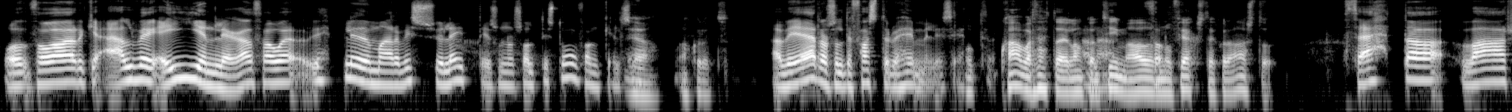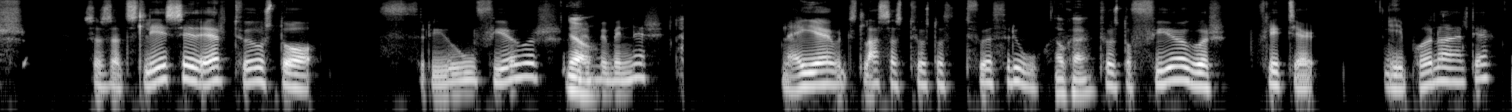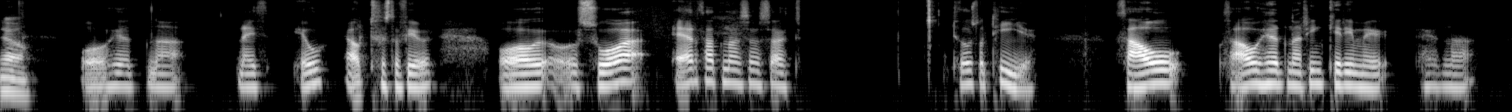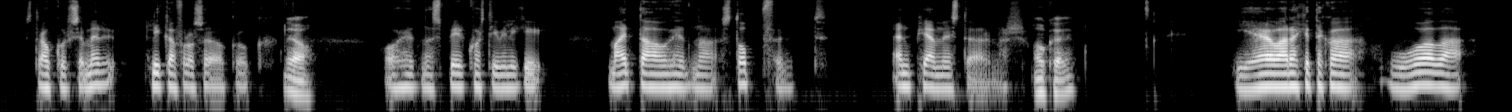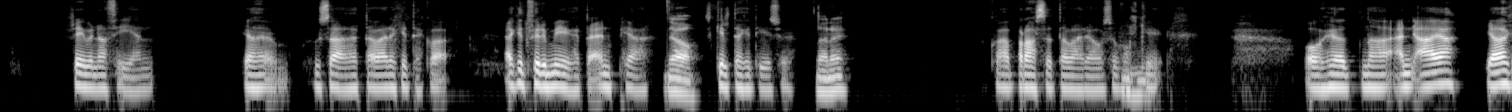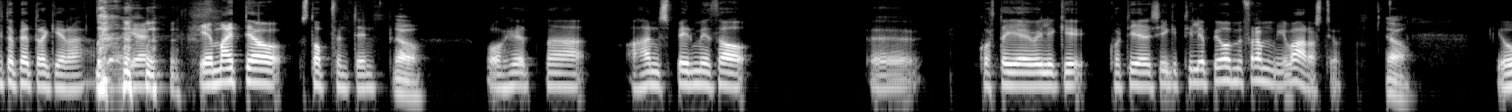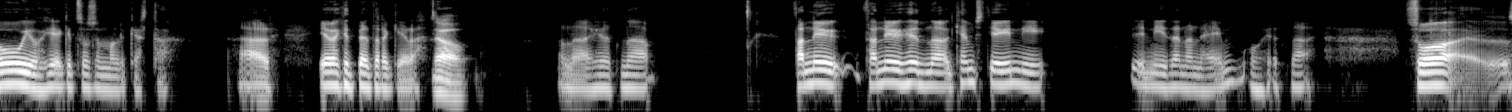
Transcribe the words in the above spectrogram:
og þó að það er ekki alveg eiginlega, þá upplifum maður að vissu leiti svona svolítið stofangilsi. Já, akkurat. Að vera svolítið fastur við heimilið sitt. Og hvað var þetta í langan Þannig að tíma þá- en þú fékkst eitthvað aðstof? Þetta var, sem sagt, slísið er 2003-04, Já. ef mér minnir. Nei, ég slasast 2002-03. Ok, 2004 flytt ég í búðuna, held ég. já, og hérna, nei, jú, já, 2004 og, og svo er þarna sem sagt 2010 þá, þá hérna ringir í mig hérna strákur sem er líka frá Söðakrók já, og hérna spyr hvort ég vil ekki mæta á hérna stoppfund NPM-miðstöðarinnar ok, Ég var ekkert eitthvað voða hrifin af því en ég hugsaði að þetta var ekkert eitthvað, ekkert fyrir mig þetta NPA, já, skildi ekkert í þessu, nei, nei, hvaða bras þetta væri á þessu fólki. Og hérna, en aðja, ég hafði ekkert að betra að gera. Ég, ég mæti á stoppfundin já, og hérna, hann spyr mig þá uh, hvort að ég vil ekki, hvort ég sé ekki til að bjóða mig fram í varastjórn. já, Jú, jú, ég get svo sem alveg gert það. það er, ég hef ekkert betra að gera. já, Þannig að hérna, þannig, þannig hérna, kemst ég inn í, inn í þennan heim og hérna, svo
